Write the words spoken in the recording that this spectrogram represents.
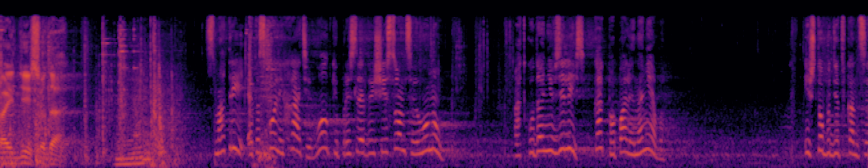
Пойди сюда. Смотри, это с Коли Хати, волки, преследующие солнце и луну. Откуда они взялись? Как попали на небо? И что будет в конце?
